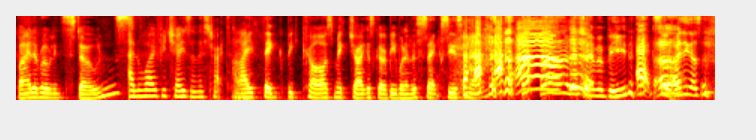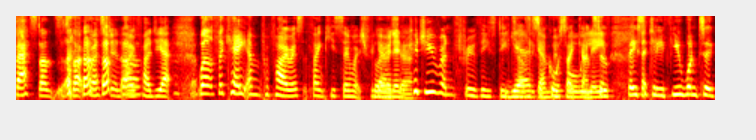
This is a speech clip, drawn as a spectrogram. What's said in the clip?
by the Rolling Stones. And why have you chosen this track today? I think because Mick Jagger's got to be one of the sexiest men that's ever been. Excellent. I think that's the best answer to that question I've had yet. Well, for Kate and Papyrus, thank you so much for going in. Could you run through these details Yes, again of course before I can. So basically, if you want to,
